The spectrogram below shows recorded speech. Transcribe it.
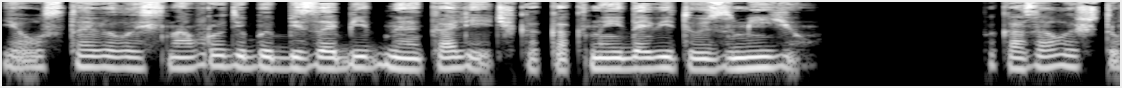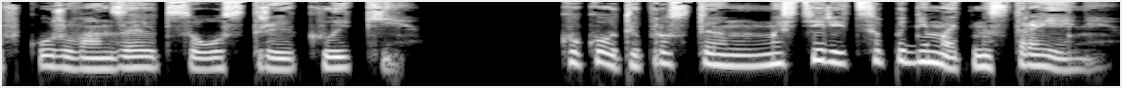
Я уставилась на вроде бы безобидное колечко, как на ядовитую змею. Показалось, что в кожу вонзаются острые клыки. Куко, ты просто мастерица поднимать настроение.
